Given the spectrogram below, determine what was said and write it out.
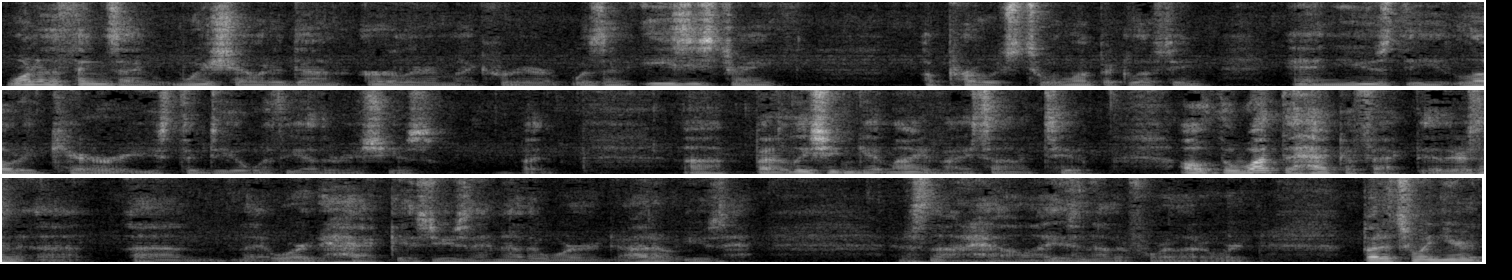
one of the things I wish I would have done earlier in my career was an easy strength approach to Olympic lifting and use the loaded carries to deal with the other issues. But uh, but at least you can get my advice on it too. Oh, the what the heck effect. There's an uh, um, that word heck is usually another word. I don't use it. it's not hell. I use another four letter word. But it's when you're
